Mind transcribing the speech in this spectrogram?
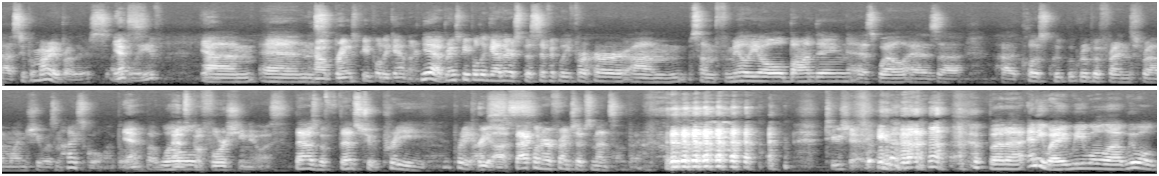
uh, Super Mario Brothers, I Yes. believe. Yeah. Um, and How it brings people together. yeah, it brings people together specifically for her. Um, some familial bonding as well as a, close group, of friends from when she was in high school. I believe. Yeah, but That's we'll before she knew us. that was bef- that's true pre pre Pre us. us. back when her friendships meant something. Touche. but uh, anyway, we will uh, we will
